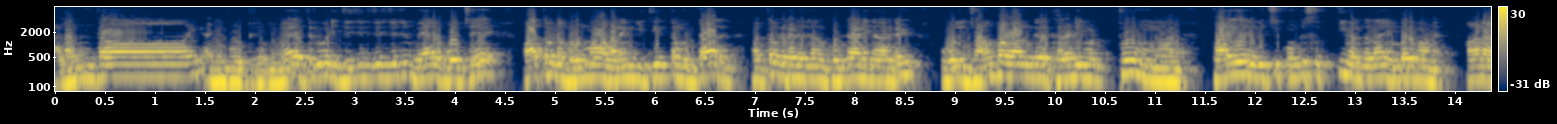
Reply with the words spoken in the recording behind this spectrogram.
அளந்தாய் அடி அப்படி மேல திருவடி ஜிஜி ஜிஜி மேல போச்சு. பார்த்தவன பிரம்மா வணங்கி தீர்த்தம் விட்டார் மற்றவர்கள் எல்லாம் கொண்டாடினார்கள். ஒரு ஜாம்பவான்கிற கரடி மட்டும் பறையறிவிச்சு கொண்டு சுத்தி வந்ததான் எம்பெருமான. ஆனா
